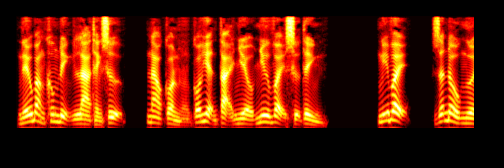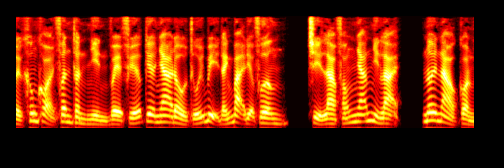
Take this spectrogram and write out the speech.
nếu bằng không định là thành sự, nào còn có hiện tại nhiều như vậy sự tình. Nghĩ vậy, dẫn đầu người không khỏi phân thần nhìn về phía kia nha đầu túi bị đánh bại địa phương, chỉ là phóng nhãn nhìn lại, nơi nào còn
